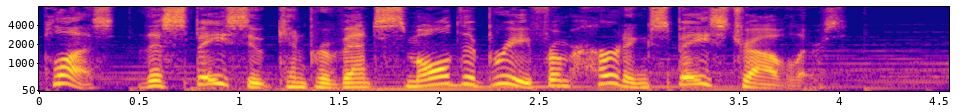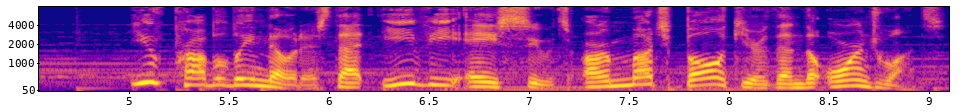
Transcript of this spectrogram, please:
Plus, the spacesuit can prevent small debris from hurting space travelers. You've probably noticed that EVA suits are much bulkier than the orange ones.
